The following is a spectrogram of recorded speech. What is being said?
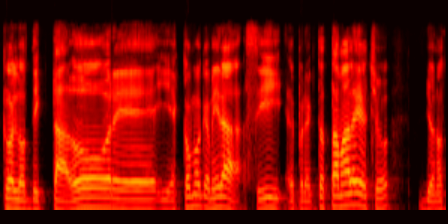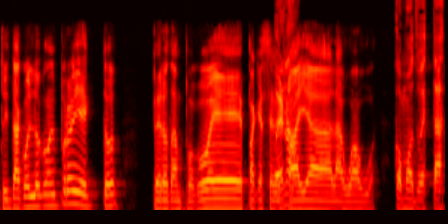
Con los dictadores. Y es como que, mira, sí, el proyecto está mal hecho. Yo no estoy de acuerdo con el proyecto, pero tampoco es para que se le vaya la guagua. Como tú estás,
